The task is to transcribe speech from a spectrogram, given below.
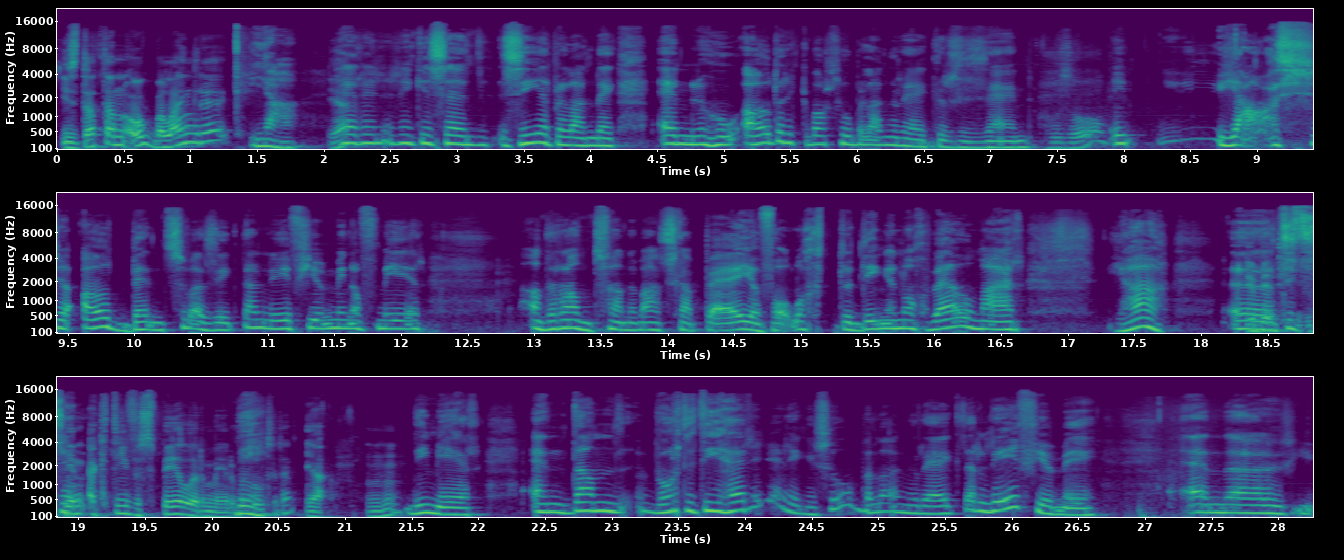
is dat dan ook belangrijk? Ja, Ja? herinneringen zijn zeer belangrijk. En hoe ouder ik word, hoe belangrijker ze zijn. Hoezo? Ik- Ja, als je oud bent zoals ik, dan leef je min of meer aan de rand van de maatschappij. Je volgt de dingen nog wel, maar ja... eh, Je bent zijn- geen actieve speler meer, bedoelt u dat? Ja. Mhm. niet meer. En dan worden die herinneringen zo belangrijk, daar leef je mee. En eh, je,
